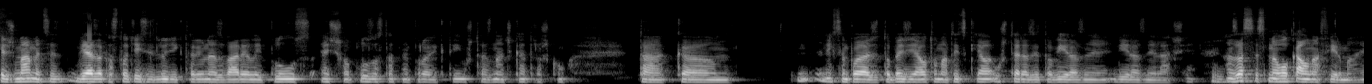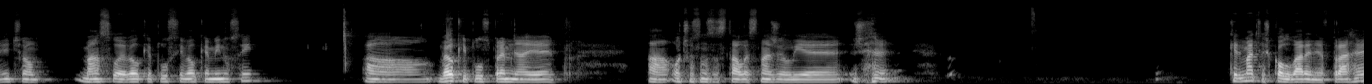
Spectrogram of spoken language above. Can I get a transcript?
keď už máme cez, viac ako 100 tisíc ľudí, ktorí u nás varili, plus e-shop, plus ostatné projekty, už tá značka trošku, tak um, nechcem povedať, že to beží automaticky, ale už teraz je to výrazne, výrazne ľahšie. Hmm. A zase sme lokálna firma, je, čo má svoje veľké plusy, veľké minusy. A veľký plus pre mňa je, a o čo som sa stále snažil, je, že keď máte školu varenia v Prahe,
